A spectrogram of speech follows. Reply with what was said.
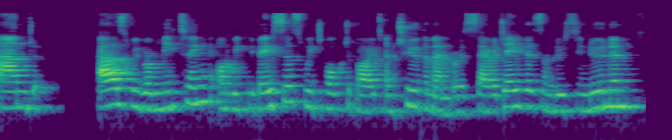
and as we were meeting on a weekly basis, we talked about, and two of the members, Sarah Davies and Lucy Noonan,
